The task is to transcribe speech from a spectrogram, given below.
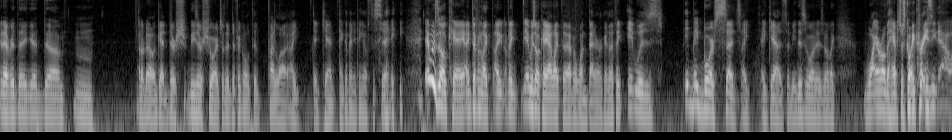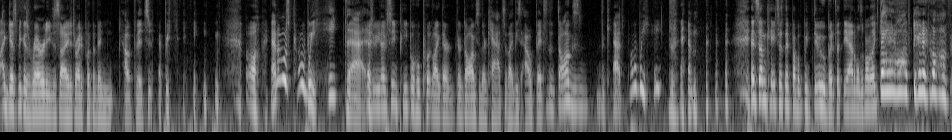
and everything. And um, hmm, I don't know. Again, they're these are short, so they're difficult to find a lot. I I can't think of anything else to say. it was okay. I definitely like. I, I think it was okay. I like the other one better because I think it was. It made more sense. I I guess. I mean, this one is like why are all the hamsters going crazy now? I guess because Rarity decided to try to put them in outfits and everything. oh, animals probably hate that. I mean, I've seen people who put like their, their dogs and their cats in like these outfits. The dogs, the cats probably hate them. in some cases, they probably do, but it's like the animals are probably like, get it off, get it off.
